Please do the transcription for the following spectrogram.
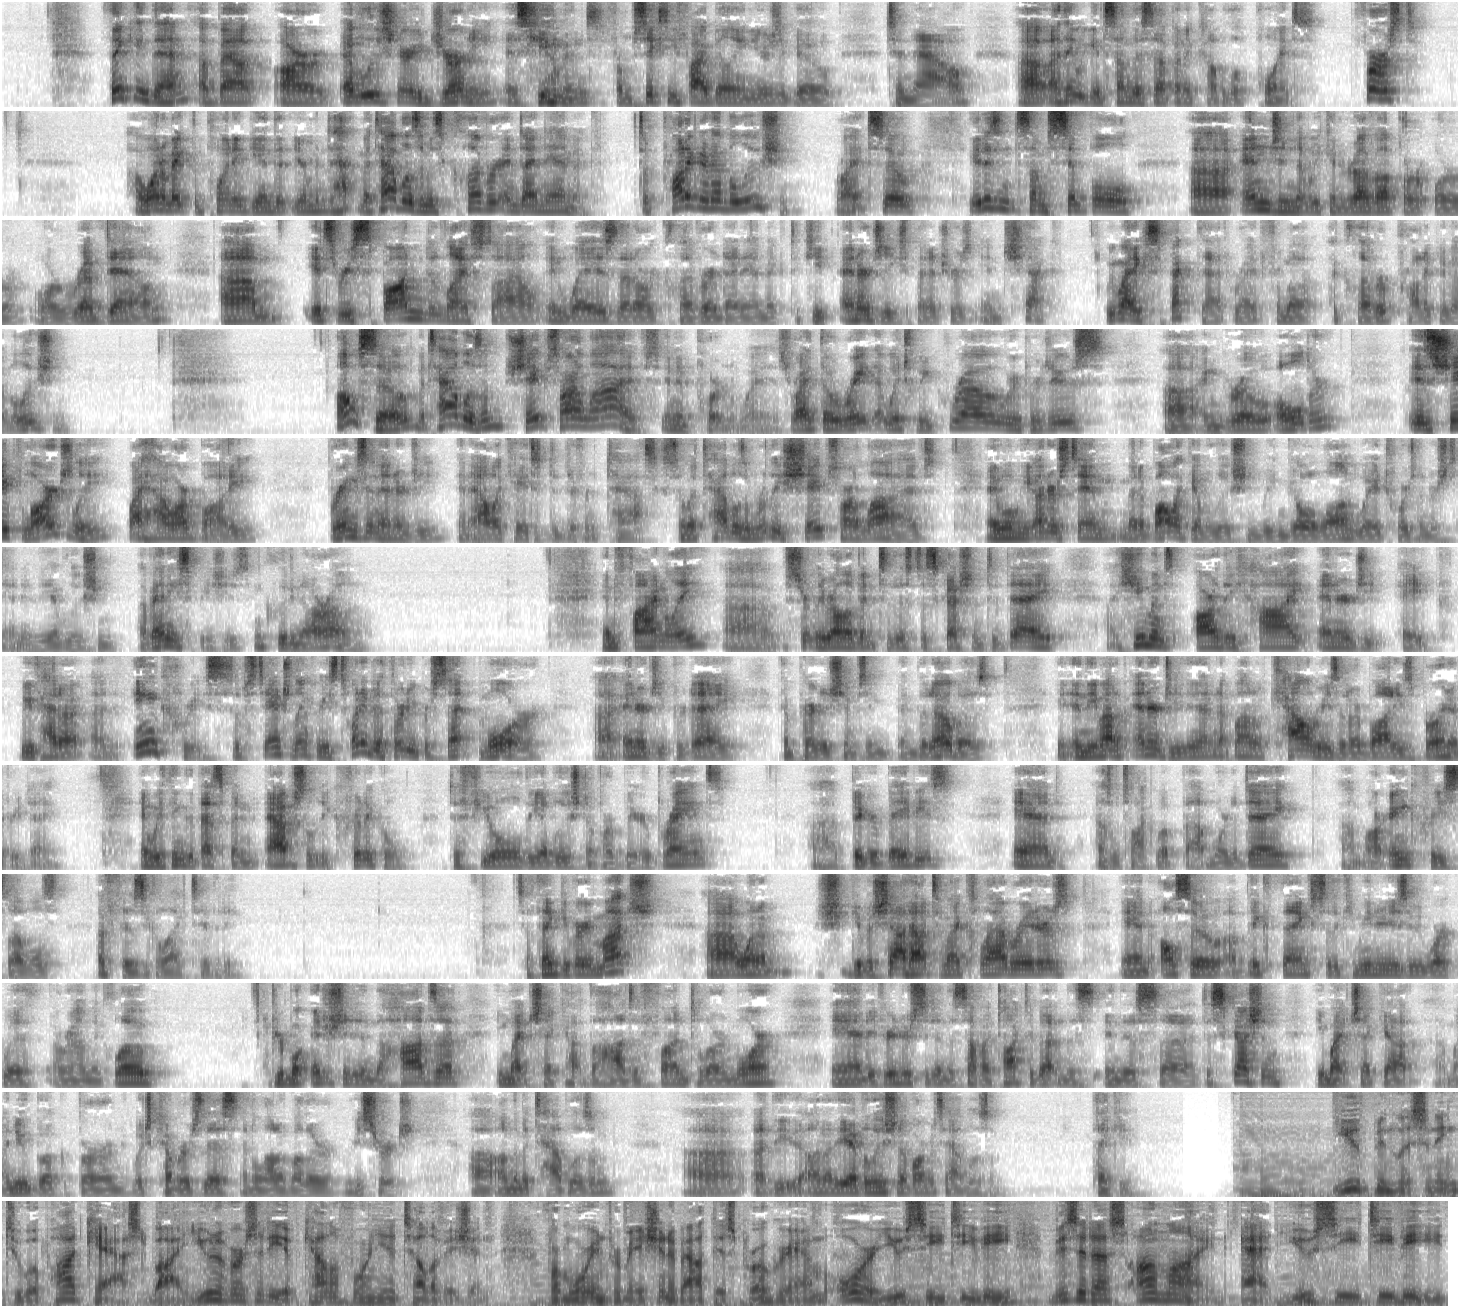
Thinking then about our evolutionary journey as humans from 65 billion years ago to now, uh, I think we can sum this up in a couple of points. First, I want to make the point again that your metabolism is clever and dynamic. It's a product of evolution, right? So it isn't some simple uh, engine that we can rev up or, or, or rev down. Um, it's responding to lifestyle in ways that are clever and dynamic to keep energy expenditures in check. We might expect that, right, from a, a clever product of evolution. Also, metabolism shapes our lives in important ways, right? The rate at which we grow, reproduce, uh, and grow older is shaped largely by how our body brings in energy and allocates it to different tasks. So metabolism really shapes our lives. And when we understand metabolic evolution, we can go a long way towards understanding the evolution of any species, including our own. And finally, uh, certainly relevant to this discussion today, uh, humans are the high energy ape. We've had a, an increase, substantial increase, 20 to 30% more uh, energy per day compared to chimps and, and bonobos in the amount of energy, the amount of calories that our bodies burn every day. And we think that that's been absolutely critical to fuel the evolution of our bigger brains, uh, bigger babies, and as we'll talk about more today, um, our increased levels of physical activity. So thank you very much. Uh, I want to sh- give a shout out to my collaborators and also a big thanks to the communities we work with around the globe. If you're more interested in the Hadza, you might check out the Hadza Fund to learn more. And if you're interested in the stuff I talked about in this in this uh, discussion, you might check out uh, my new book, Burn, which covers this and a lot of other research uh, on the metabolism, uh, the, on the evolution of our metabolism. Thank you. You've been listening to a podcast by University of California Television. For more information about this program or UCTV, visit us online at uctv.tv.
